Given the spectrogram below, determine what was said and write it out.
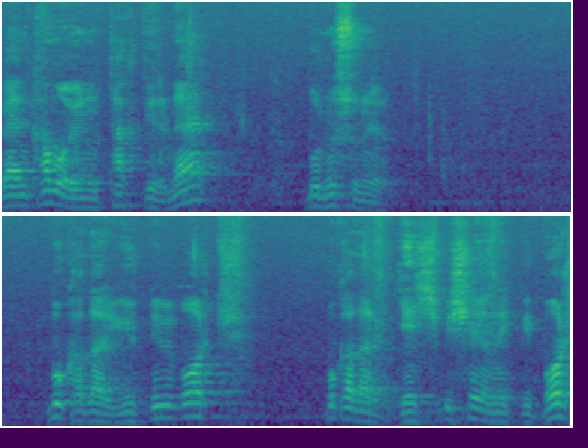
Ben kamuoyunun takdirine bunu sunuyorum. Bu kadar yüklü bir borç, bu kadar geçmişe yönelik bir borç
